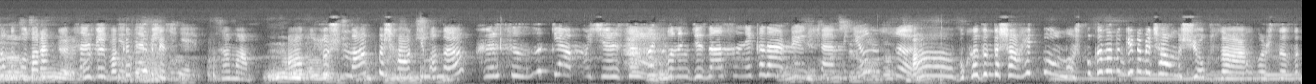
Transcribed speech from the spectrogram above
tanık olarak gör. Burada bakabilir? Tamam. Aa bu suç ne yapmış hakim hanım? Hırsızlık yapmış hırsızlık. Bunun cezası ne kadar büyük sen biliyor musun? Aa bu kadın da şahit mi olmuş? Bu kadının gene mi çalmış yoksa hırsızlık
